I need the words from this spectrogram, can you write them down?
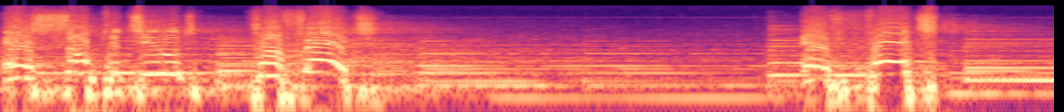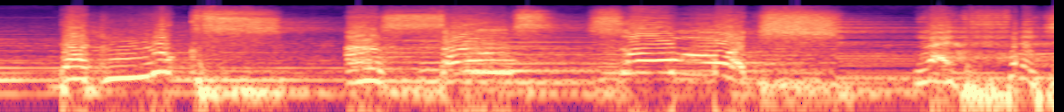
a substitute for faith. A faith that looks and sounds so much like faith.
